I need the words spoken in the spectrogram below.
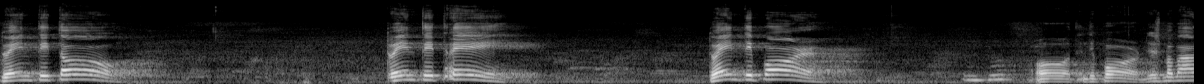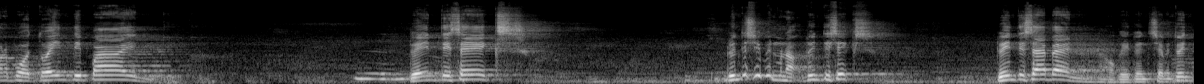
twenty-two, twenty-three, twenty-four, oh, twenty-four, Diyos babaw na po, twenty-five, twenty-six, twenty-seven mo na, twenty-six, twenty-seven, okay, twenty-seven, twenty,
